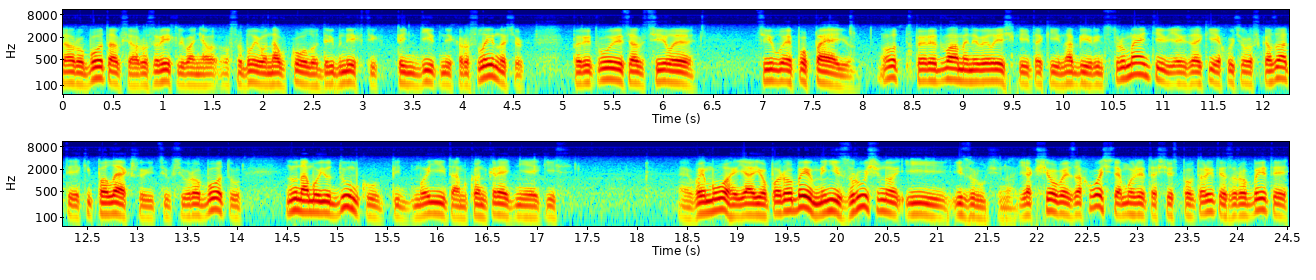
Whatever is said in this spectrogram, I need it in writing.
ця робота, вся розрихлювання, особливо навколо дрібних цих тендітних рослиночок, перетворюється в ціле, цілу епопею. От перед вами невеличкий такий набір інструментів, за які я хочу розказати, які полегшують цю всю роботу. Ну, на мою думку, під мої там конкретні якісь е, вимоги, я його поробив, мені зручно і, і зручно. Якщо ви захочете, можете щось повторити, зробити.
